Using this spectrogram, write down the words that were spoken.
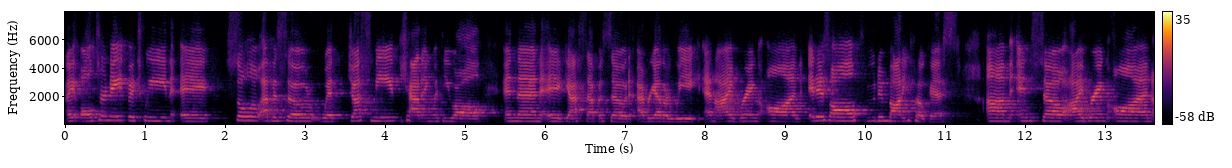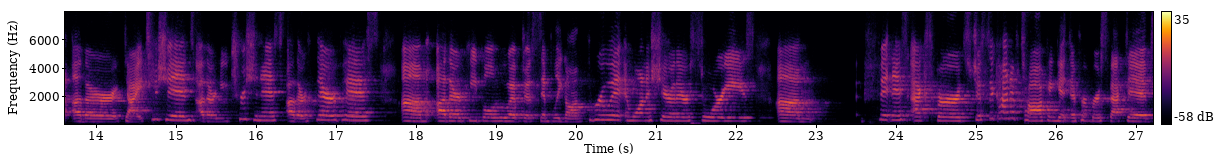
I alternate between a solo episode with just me chatting with you all, and then a guest episode every other week. And I bring on, it is all food and body focused. Um, and so I bring on other dietitians, other nutritionists, other therapists, um, other people who have just simply gone through it and want to share their stories, um, fitness experts, just to kind of talk and get different perspectives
